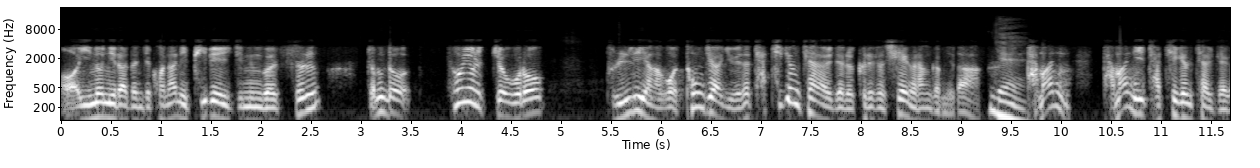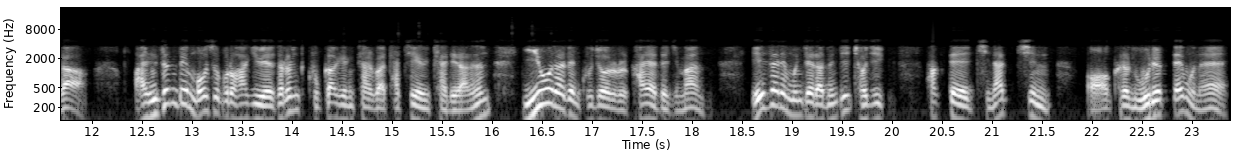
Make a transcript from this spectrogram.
어 인원이라든지 권한이 비례해지는 것을 좀 더 효율적으로 분리하고 통제하기 위해서 자치경찰제를 그래서 시행을 한 겁니다. 예. 다만 다만 이 자치경찰제가 완성된 모습으로 하기 위해서는 국가경찰과 자치경찰이라는 이원화된 구조를 가야 되지만 예산의 문제라든지 조직 확대 지나친 어 그런 우려 때문에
